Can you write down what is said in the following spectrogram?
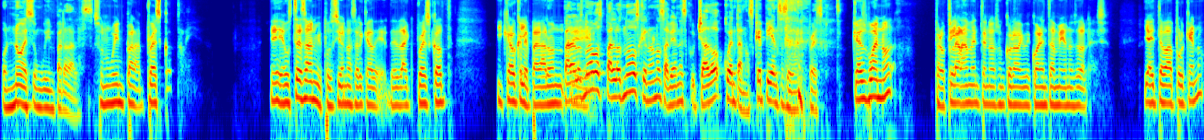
o no es un win para Dallas? Es un win para Prescott. Eh, ustedes saben mi posición acerca de, de Dak Prescott y creo que le pagaron. Para los eh, nuevos, para los nuevos que no nos habían escuchado, cuéntanos, ¿qué piensas de Dak Prescott? Que es bueno, pero claramente no es un quarterback de 40 millones de dólares. Y ahí te va, ¿por qué no?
